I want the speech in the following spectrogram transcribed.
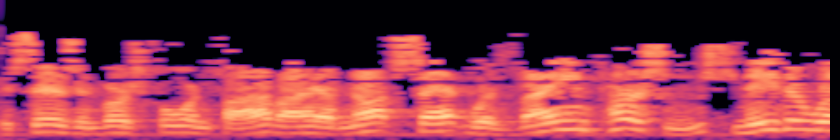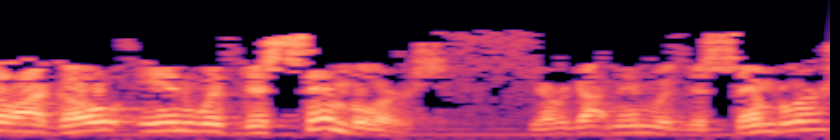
it says in verse 4 and 5, I have not sat with vain persons, neither will I go in with dissemblers. You ever gotten in with dissemblers?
